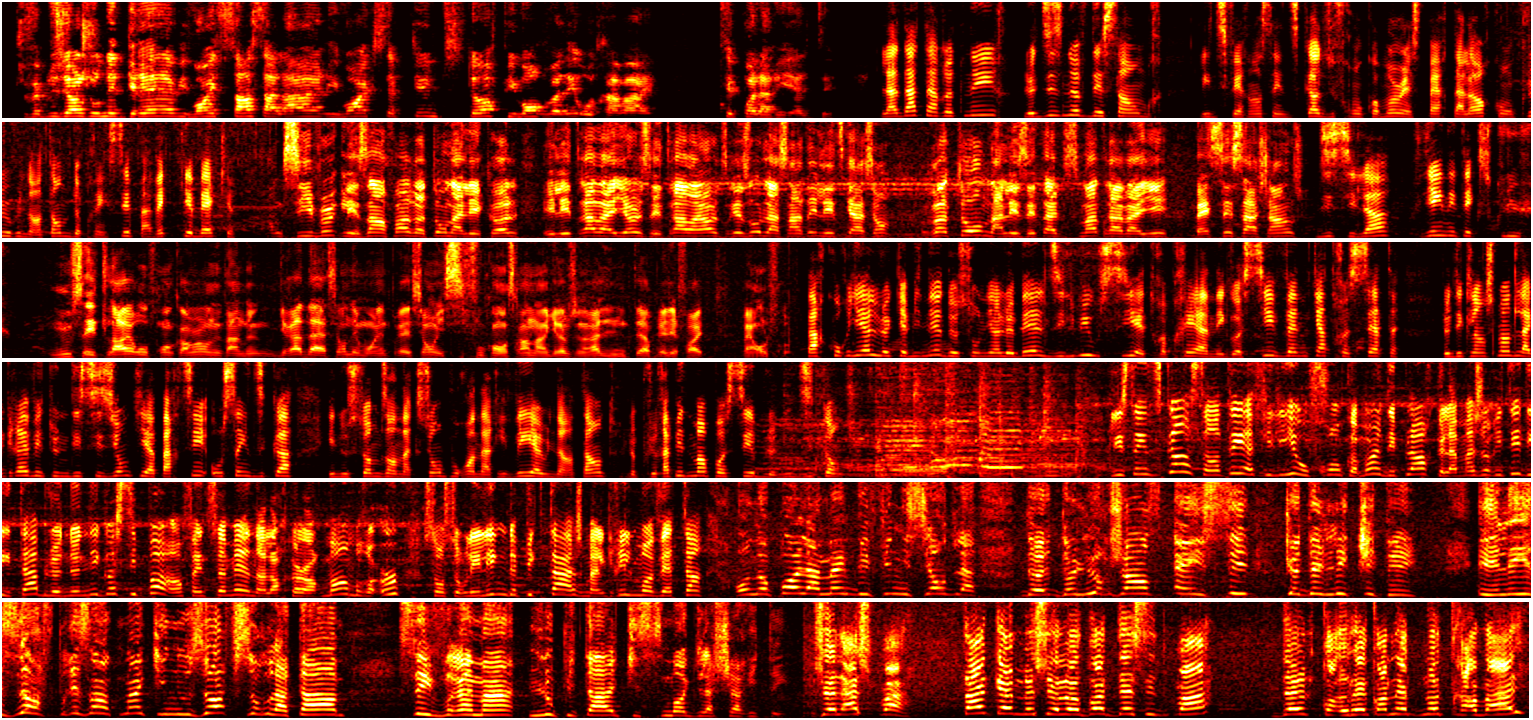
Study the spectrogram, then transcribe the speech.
je fais plusieurs journées de grève, ils vont être sans salaire, ils vont accepter une petite offre, puis ils vont revenir au travail. C'est pas la réalité. La date à retenir, le 19 décembre. Les différents syndicats du Front commun espèrent alors conclure une entente de principe avec Québec. Donc, s'il veut que les enfants retournent à l'école et les travailleuses et travailleurs du réseau de la santé et de l'éducation retournent dans les établissements travailler, ben c'est sa chance. D'ici là, rien n'est exclu. Nous, c'est clair, au Front commun, on est en une gradation des moyens de pression et s'il faut qu'on se rende en grève générale limitée après les fêtes, ben on le fera. Par courriel, le cabinet de Sonia Lebel dit lui aussi être prêt à négocier 24-7. Le déclenchement de la grève est une décision qui appartient aux syndicats et nous sommes en action pour en arriver à une entente le plus rapidement possible, nous dit-on. Les syndicats en santé affiliés au Front commun déplorent que la majorité des tables ne négocient pas en fin de semaine, alors que leurs membres, eux, sont sur les lignes de piquetage malgré le mauvais temps. On n'a pas la même définition de, la, de, de l'urgence ainsi que de l'équité. Et les offres présentement qui nous offrent sur la table, c'est vraiment l'hôpital qui se moque de la charité. Je lâche pas. Tant que M. Legault ne décide pas de reconnaître notre travail,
